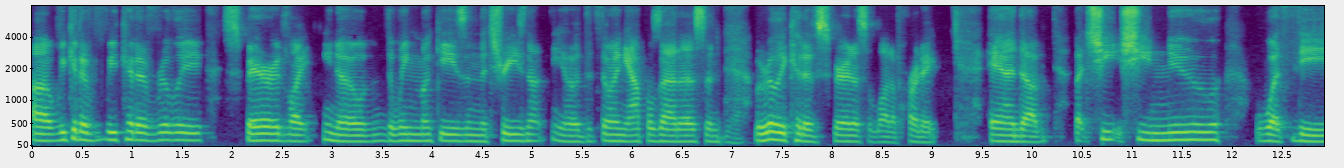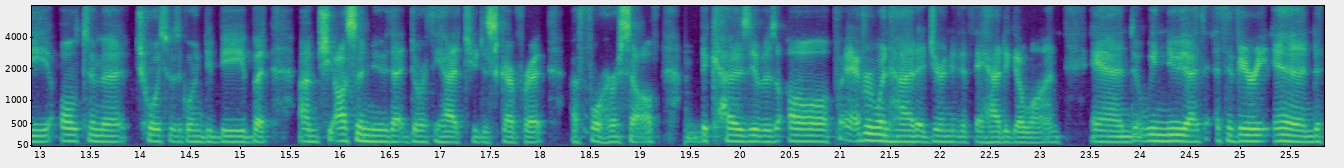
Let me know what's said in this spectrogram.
Uh, we could have we could have really spared like you know the winged monkeys and the trees not you know the throwing apples at us, and yeah. we really could have spared us a lot of heartache. And um, but she she knew what the ultimate choice was going to be, but um, she also knew that Dorothy had to discover it uh, for herself because it was all everyone had a journey that they had to go on, and we knew that at the very end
